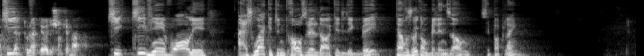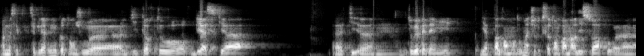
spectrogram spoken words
qui, tout l'intérêt du championnat. Qui, qui vient voir les... Ajoie, qui est une grosse ville de hockey de Ligue B, quand vous jouez contre Bellinzone, c'est pas plein. Ah, mais c'est clair, nous, quand on joue euh, Vitor Tour, Biasca, euh, euh, Academy, il n'y a pas grand monde au match, surtout que ça tombe encore mardi soir pour, euh,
